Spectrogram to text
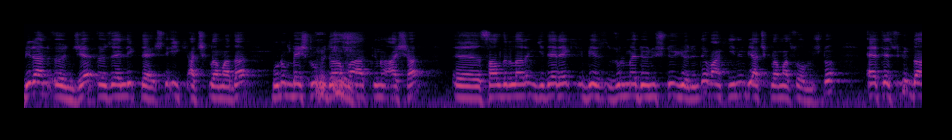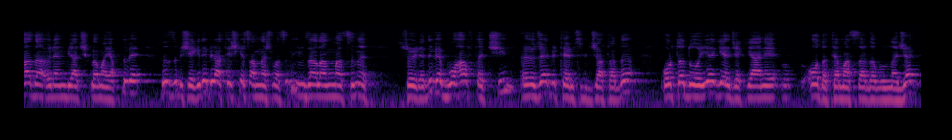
bir an önce özellikle işte ilk açıklamada bunun meşru müdafaa hakkını aşan e, saldırıların giderek bir zulme dönüştüğü yönünde Wang bir açıklaması olmuştu. Ertesi gün daha da önemli bir açıklama yaptı ve hızlı bir şekilde bir ateşkes anlaşmasının imzalanmasını söyledi ve bu hafta Çin özel bir temsilci atadı. Orta Doğu'ya gelecek. Yani o da temaslarda bulunacak.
